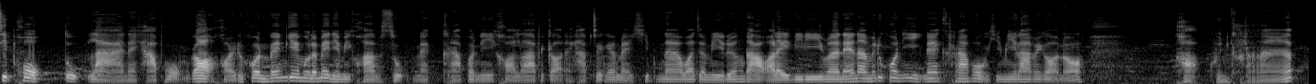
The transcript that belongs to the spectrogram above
16 ตุลานะครับผมก็ขอให้ทุกคนเล่นเกมมูลเมดอย่างมีความสุขนะครับ วันนี้ขอลาไปก่อนนะครับ เจอกันใหม่คลิปหน้าว่าจะมีเรื่องราวอะไรดีๆ มาแนะนำให้ทุกคนอีกนะครับผมคลิปนี้ลาไปก่อนเนาะขอบคุณครับ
